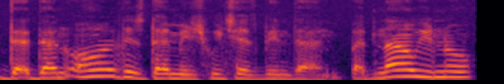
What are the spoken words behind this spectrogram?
done all this damage which has been done. But now, you know,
